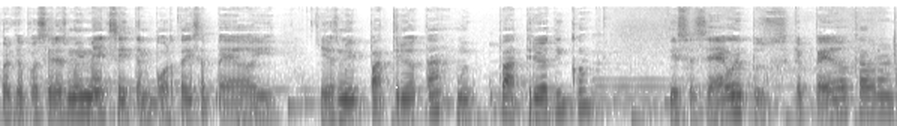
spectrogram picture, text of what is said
Porque pues eres muy mexa y te importa ese pedo y, eres muy patriota, muy patriótico, dices, eh, güey, pues qué pedo, cabrón.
